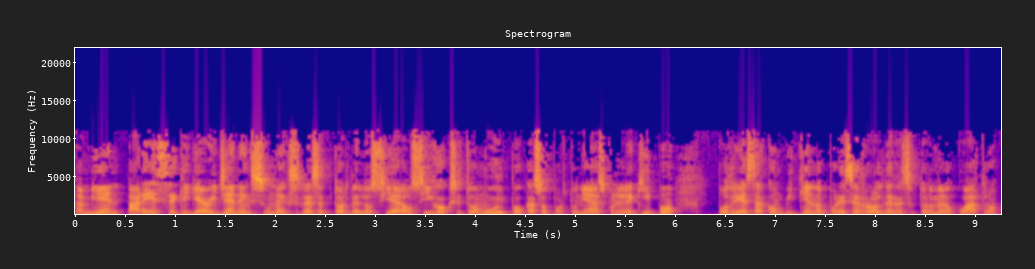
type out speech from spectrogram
También parece que Gary Jennings, un ex receptor de los Seattle Seahawks, que tuvo muy pocas oportunidades con el equipo, podría estar compitiendo por ese rol de receptor número 4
